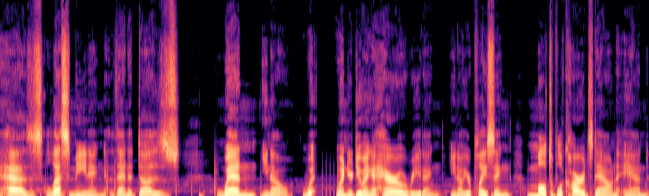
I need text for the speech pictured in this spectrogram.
has less meaning than it does when, you know, wh- when you're doing a harrow reading, you know, you're placing multiple cards down and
